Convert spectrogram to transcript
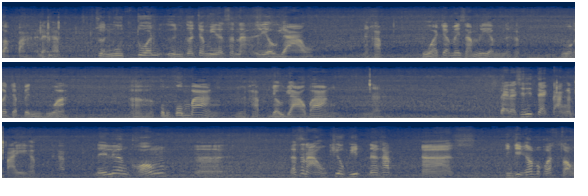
กับป่านะครับ ส่วนงูตัวอื่นก็จะมีลักษณะเรียวยาวนะครับ หัวจะไม่สามเหลี่ยมนะครับ หัวก็จะเป็นหัวกลมๆบ้างนะครับ ยาวๆบ้างนะแต่ละชนิดแตกต่างกันไปครับนะครับ ในเรื่องของ ลักษณะของเขี้ยวพิษนะครับอ่าจริงๆเขาบอกว่าสอง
